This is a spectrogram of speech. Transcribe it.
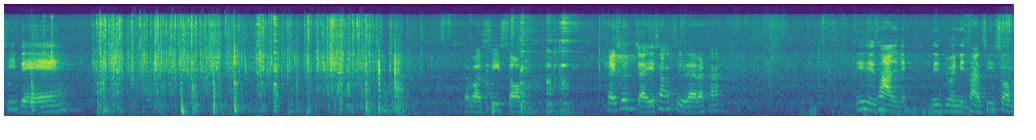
สีแดง แล้วก็ซีซอมใครสนใจสั่งซื้อได้นะคะ นี่นิทาอยู่นี่นี่เป็นนิทานซีซอม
